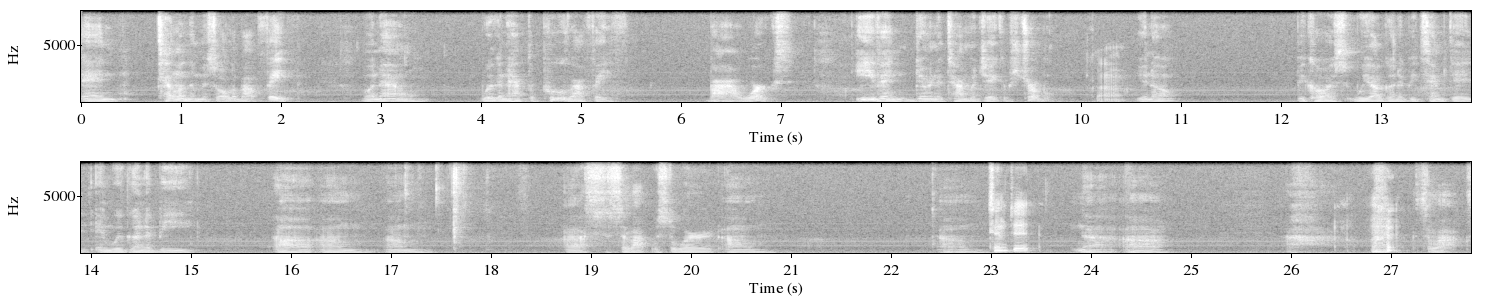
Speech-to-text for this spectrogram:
and telling them it's all about faith. Well, now we're going to have to prove our faith by our works, even during the time of Jacob's trouble. Okay. You know? Because we are going to be tempted and we're going to be, uh, um, um, uh, Salak, what's the word? Um, um, tempted? Nah, uh, Salak.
